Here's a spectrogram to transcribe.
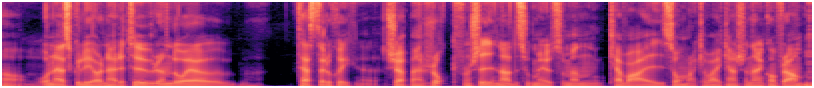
Ja, och när jag skulle göra den här returen då jag testade att skicka, köpa en rock från Kina. Det såg mer ut som en kavaj, sommarkavaj kanske när den kom fram.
